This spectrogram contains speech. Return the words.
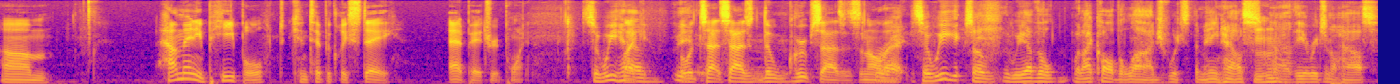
um, how many people can typically stay at patriot point So we have like what si- size the group sizes and all right. that So we so we have the what I call the lodge, which is the main house, Mm-hmm. uh, the original house.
